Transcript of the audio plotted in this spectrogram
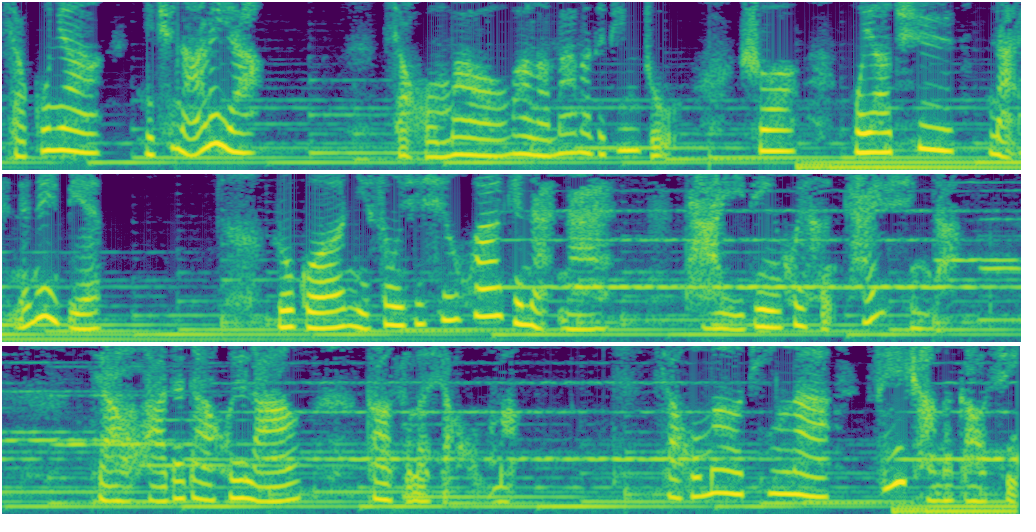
小姑娘，你去哪里呀？”小红帽忘了妈妈的叮嘱，说：“我要去奶奶那边。如果你送一些鲜花给奶奶，她一定会很开心的。”狡猾的大灰狼。告诉了小红帽，小红帽听了非常的高兴，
